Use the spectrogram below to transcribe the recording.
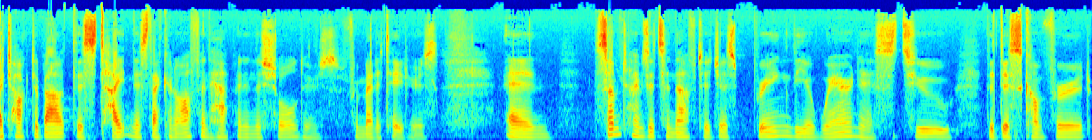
I talked about this tightness that can often happen in the shoulders for meditators. And sometimes it's enough to just bring the awareness to the discomfort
